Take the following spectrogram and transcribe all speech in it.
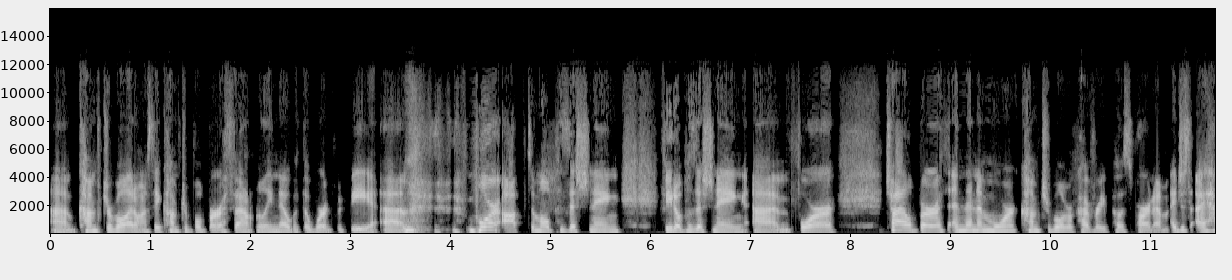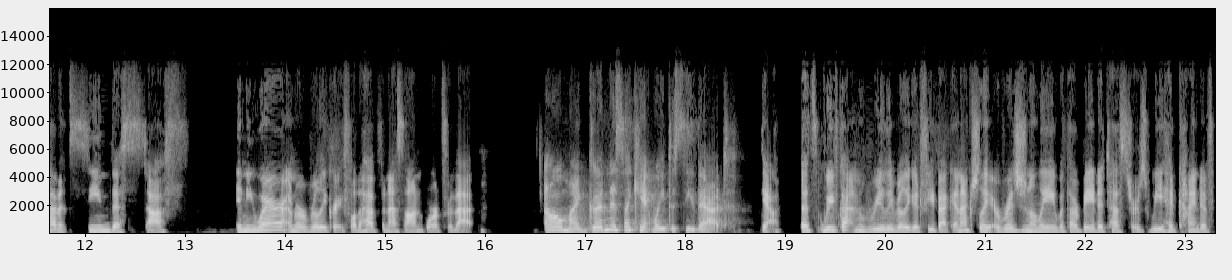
um, comfortable, I don't want to say comfortable birth, I don't really know what the word would be, um, more optimal positioning, fetal positioning um, for childbirth, and then a more comfortable recovery postpartum. I just, I haven't seen this stuff anywhere, and we're really grateful to have Vanessa on board for that. Oh my goodness, I can't wait to see that. That's we've gotten really really good feedback. And actually originally with our beta testers we had kind of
